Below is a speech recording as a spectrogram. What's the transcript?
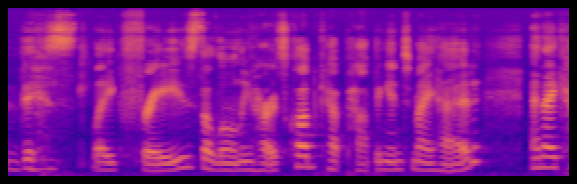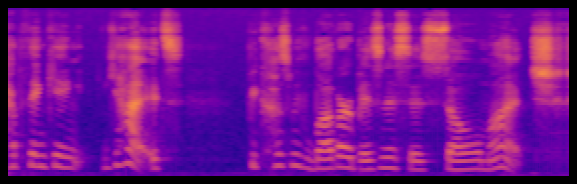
this like phrase, the Lonely Hearts Club, kept popping into my head. And I kept thinking, yeah, it's because we love our businesses so much.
